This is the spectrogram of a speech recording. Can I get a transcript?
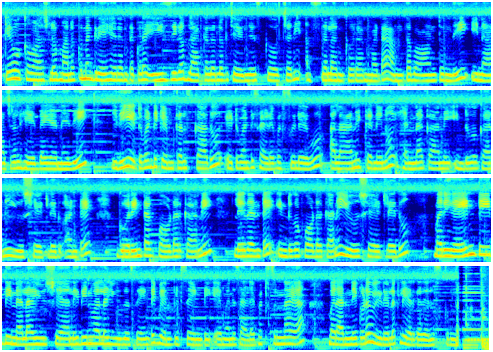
ఒకే ఒక వాష్లో మనకున్న grey hair అంతా కూడా ఈజీగా బ్లాక్ కలర్లోకి చేంజ్ చేసుకోవచ్చు అని అస్సలు అనుకోరు అనమాట అంత బాగుంటుంది ఈ న్యాచురల్ హెయిర్ డై అనేది. ఇది ఎటువంటి కెమికల్స్ కాదు ఎటువంటి సైడ్ ఎఫెక్ట్స్ లేవు. అలా అని ఇక్కడ నేను హెన్నా కానీ ఇండిగో కానీ యూజ్ చేయట్లేదు. అంటే గోరింటాక్ పౌడర్ కానీ లేదంటే ఇండిగో పౌడర్ కానీ యూజ్ చేయట్లేదు. మరి ఇదేంటి? దీన్ని ఎలా యూజ్ చేయాలి? దీనివల్ల యూజెస్ ఏంటి? బెనిఫిట్స్ ఏంటి? ఏమైనా సైడ్ ఎఫెక్ట్స్ ఉన్నాయా? మరి అన్నీ కూడా వీడియోలో క్లియర్గా తెలుసుకుందాం.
